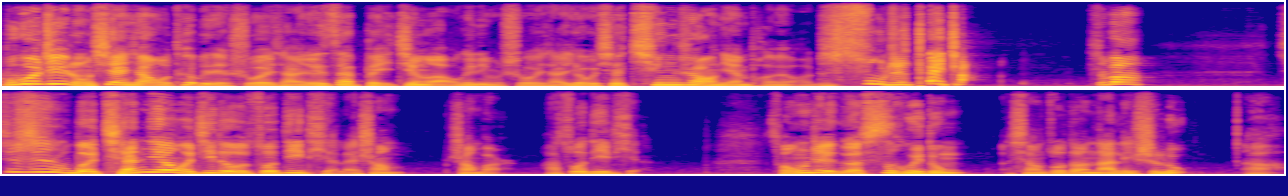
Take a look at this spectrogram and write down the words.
不过这种现象我特别得说一下，因为在北京啊，我跟你们说一下，有些青少年朋友这素质太差，是吧？就是我前天我记得我坐地铁来上上班啊，坐地铁。从这个四惠东想坐到南礼士路啊，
